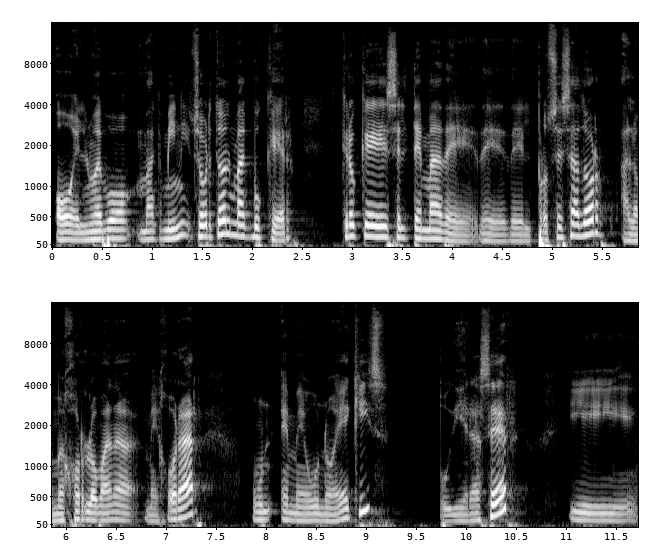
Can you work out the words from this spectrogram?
o el nuevo Mac Mini, sobre todo el MacBook Air, creo que es el tema de, del procesador, a lo mejor lo van a mejorar, un M1X pudiera ser, y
